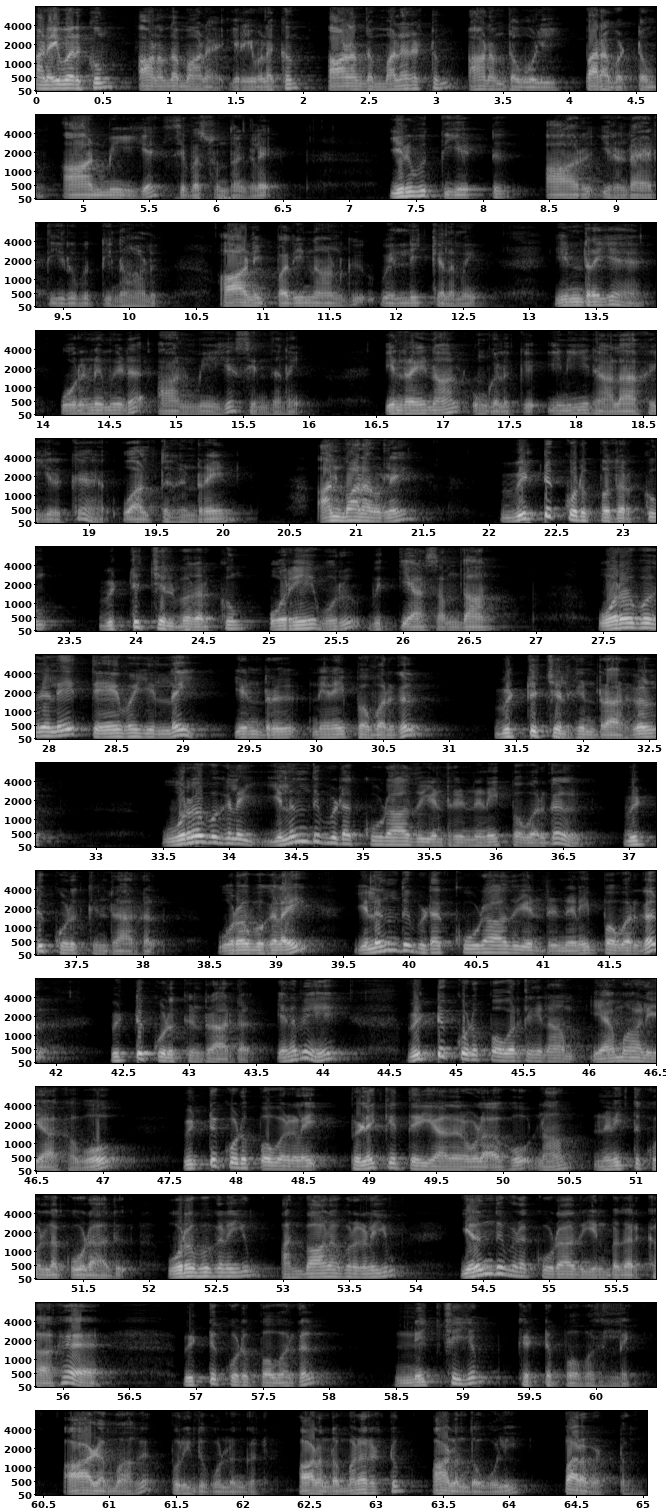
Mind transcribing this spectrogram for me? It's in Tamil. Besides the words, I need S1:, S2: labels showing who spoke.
S1: அனைவருக்கும் ஆனந்தமான இறைவணக்கம். ஆனந்தம் மலரட்டும் ஆனந்த ஒளி பரவட்டும். ஆன்மீக சிவசுந்தங்களே. இருபத்தி எட்டு ஆறு இரண்டாயிரத்தி இருபத்தி நாலு ஆணி பதினான்கு வெள்ளிக்கிழமை. இன்றைய ஒரு நிமிட ஆன்மீக சிந்தனை. இன்றைய நாள் உங்களுக்கு இனிய நாளாக இருக்க வாழ்த்துகின்றேன். அன்பானவர்களே விட்டு கொடுப்பதற்கும் விட்டு செல்வதற்கும் ஒரே ஒரு வித்தியாசம்தான். உறவுகளே தேவையில்லை என்று நினைப்பவர்கள் விட்டு செல்கின்றார்கள். உறவுகளை இழந்துவிடக்கூடாது என்று நினைப்பவர்கள் விட்டு கொடுக்கின்றார்கள். உறவுகளை இழந்துவிடக்கூடாது என்று நினைப்பவர்கள் விட்டு கொடுக்கின்றார்கள். எனவே விட்டு கொடுப்பவர்களை நாம் ஏமாளியாகவோ விட்டு கொடுப்பவர்களை பிழைக்க தெரியாதவர்களாகவோ நாம் நினைத்து கொள்ளக்கூடாது. உறவுகளையும் அன்பானவர்களையும் இழந்துவிடக்கூடாது என்பதற்காக விட்டு கொடுப்பவர்கள் நிச்சயம் கெட்டுப்போவதில்லை ஆழமாக புரிந்து கொள்ளுங்கள். ஆனந்தம் மலரட்டும் ஆனந்த ஒளி பரவட்டும்.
